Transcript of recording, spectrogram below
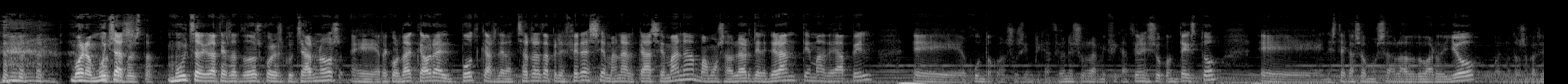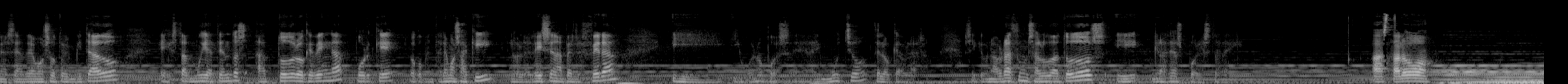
bueno, muchas, muchas gracias a todos por escucharnos. Eh, recordad que ahora el podcast de las charlas de Apple Esfera es semanal. Cada semana vamos a hablar del gran tema de Apple eh, junto con sus implicaciones, sus ramificaciones y su contexto. Eh, en este caso hemos hablado Eduardo y yo. en otras ocasiones tendremos otro invitado. estad muy atentos a todo lo que venga porque lo comentaremos aquí, lo leeréis en Apple Esfera y, bueno, pues eh, hay mucho de lo que hablar. Así que un abrazo, un saludo a todos y gracias por estar ahí. Hasta luego.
